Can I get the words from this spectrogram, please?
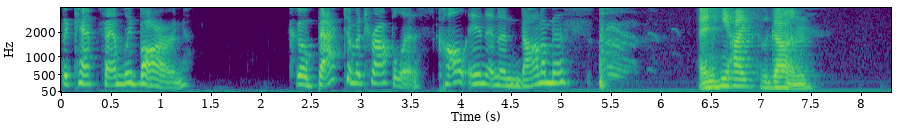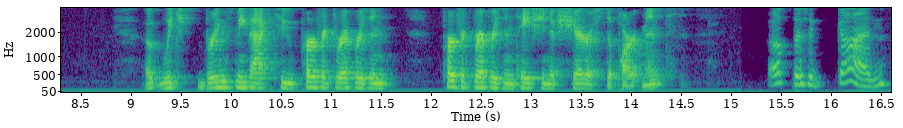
the Kent family barn, go back to Metropolis, call in an anonymous. And he hides the gun. Uh, which brings me back to perfect represent perfect representation of sheriff's departments. oh, there's a gun.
